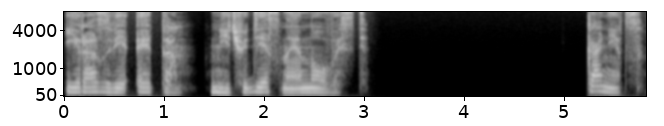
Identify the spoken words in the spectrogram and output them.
И разве это не чудесная новость? Конец.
